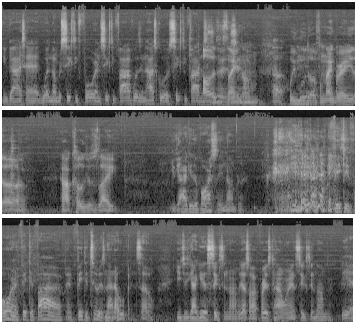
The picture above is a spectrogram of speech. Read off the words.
you guys had what number 64 and 65 was in high school, or 65 and All is 65? the same number. Oh, We moved up from ninth grade, uh, and our coach was like, You gotta get a varsity number. And 54 and 55 and 52 is not open, so you just gotta get a 60 number. That's our first time wearing a 60 number, yeah,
